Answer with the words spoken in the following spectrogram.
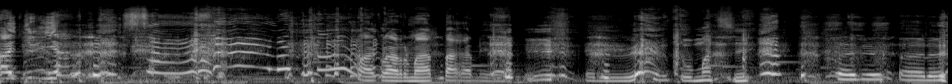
anjir iya. Maklar mata kan ya. Too much sih. aduh aduh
